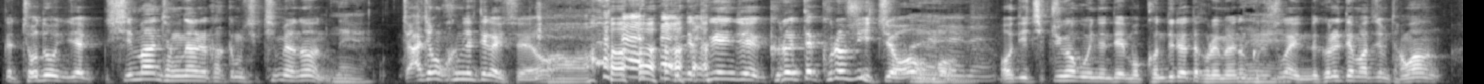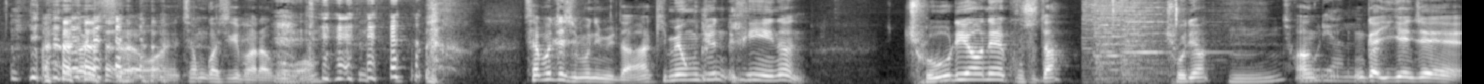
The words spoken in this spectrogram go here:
그러니까 저도 이제 심한 장난을 가끔씩 치면은 네. 짜증 확낼 때가 있어요. 근데 그게 이제 그럴 때 그럴 수 있죠. 뭐 네, 네. 어디 집중하고 있는데 뭐 건드렸다 그러면은 그럴 수가 있는데 그럴 때마다 좀 당황할 때가 있어요. 예, 참고하시기 바라고. 세 번째 질문입니다. 김용준 휘인은 조련의 고수다? 조련? 음. 아, 조련. 그러니까 이게 이제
